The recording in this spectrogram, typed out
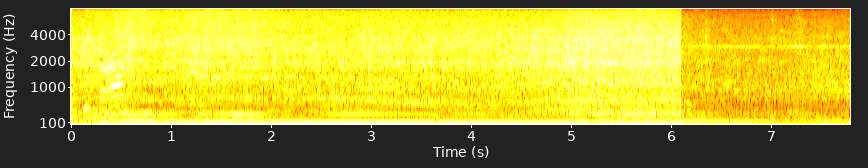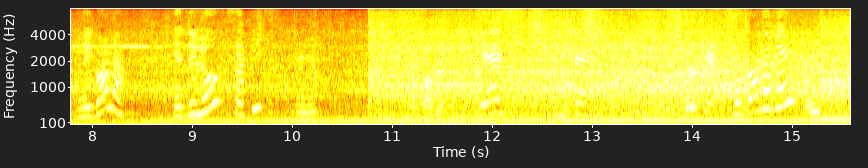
Il démarre. On est bon là Il y a de l'eau Ça pisse Yes Super C'est bon bébé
